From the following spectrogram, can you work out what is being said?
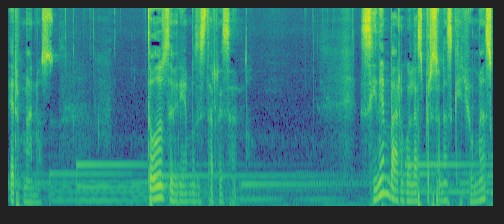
hermanos. Todos deberíamos estar rezando. Sin embargo, las personas que yo más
